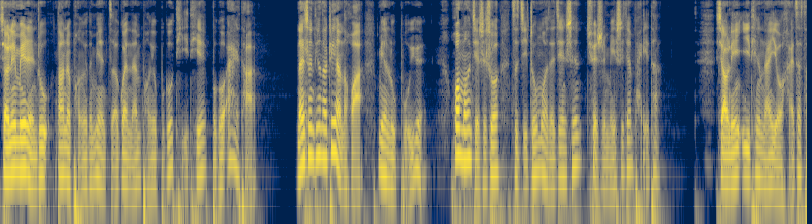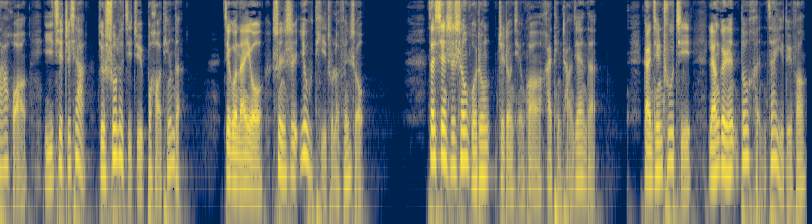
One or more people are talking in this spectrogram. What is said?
小林没忍住，当着朋友的面责怪男朋友不够体贴，不够爱她。男生听到这样的话，面露不悦，慌忙解释说自己周末在健身，确实没时间陪她。小林一听男友还在撒谎，一气之下就说了几句不好听的，结果男友顺势又提出了分手。在现实生活中，这种情况还挺常见的。感情初期，两个人都很在意对方。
